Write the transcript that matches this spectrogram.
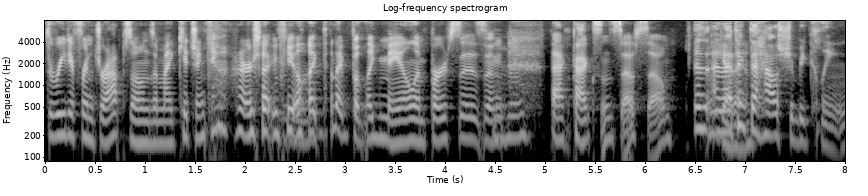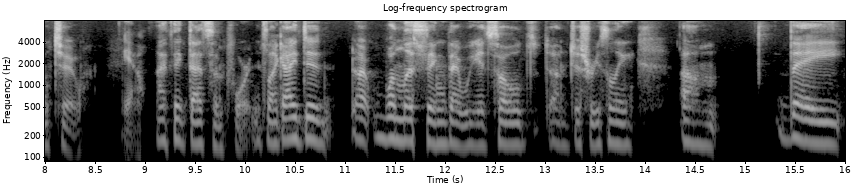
three different drop zones in my kitchen counters. I feel like that I put like mail and purses and backpacks and stuff. So And, and I think it. the house should be clean too. yeah. I think that's important. Like I did uh, one listing that we had sold um, just recently. Um, they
